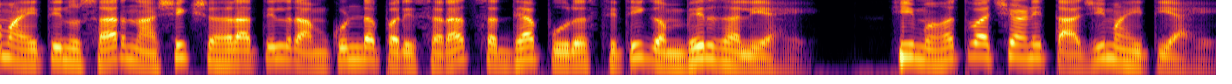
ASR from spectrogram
माहितीनुसार नाशिक शहरातील रामकुंड परिसरात सध्या पूरस्थिती गंभीर झाली आहे. ही महत्वाची आणि ताजी माहिती आहे.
